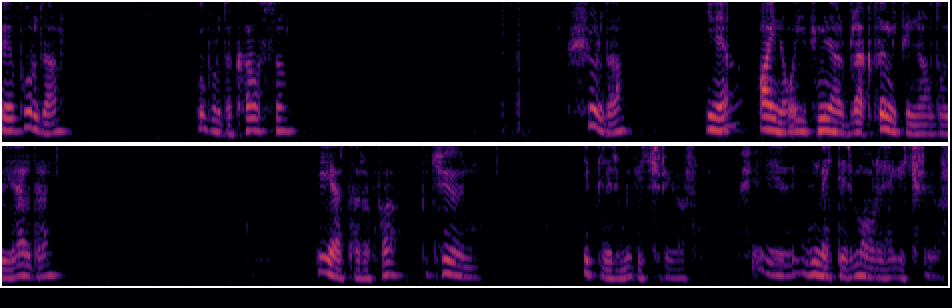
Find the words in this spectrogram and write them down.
Ve buradan bu burada kalsın. Şuradan yine aynı o ipimin bıraktığım ipin olduğu yerden diğer tarafa bütün iplerimi geçiriyorum. Şey, ilmeklerimi oraya geçiriyorum.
